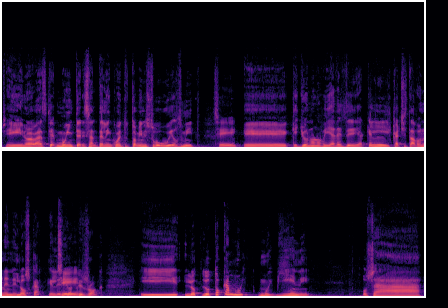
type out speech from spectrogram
Sí, no, la verdad es que muy interesante el encuentro. También estuvo Will Smith, Sí. eh, que yo no lo veía desde aquel cachetadón en el Oscar que le dio a Chris Rock. Y lo, lo toca muy, muy bien, ¿eh? O sea,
